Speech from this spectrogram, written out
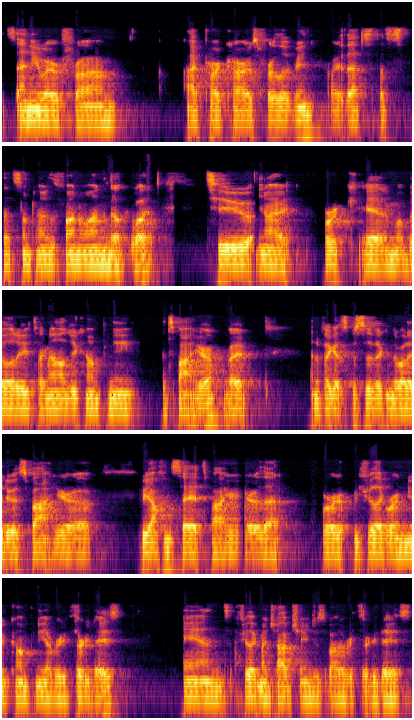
it's anywhere from I park cars for a living, right? That's that's that's sometimes a fun one. And they're like, what? To you know, I work at a mobility technology company at SpotHero, right? And if I get specific into what I do at SpotHero, we often say at SpotHero that we're, we feel like we're a new company every 30 days. And I feel like my job changes about every 30 days.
